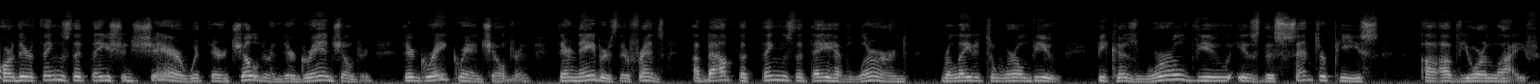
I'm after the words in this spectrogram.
Are there things that they should share with their children, their grandchildren, their great grandchildren, their neighbors, their friends about the things that they have learned related to worldview? Because worldview is the centerpiece of your life.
